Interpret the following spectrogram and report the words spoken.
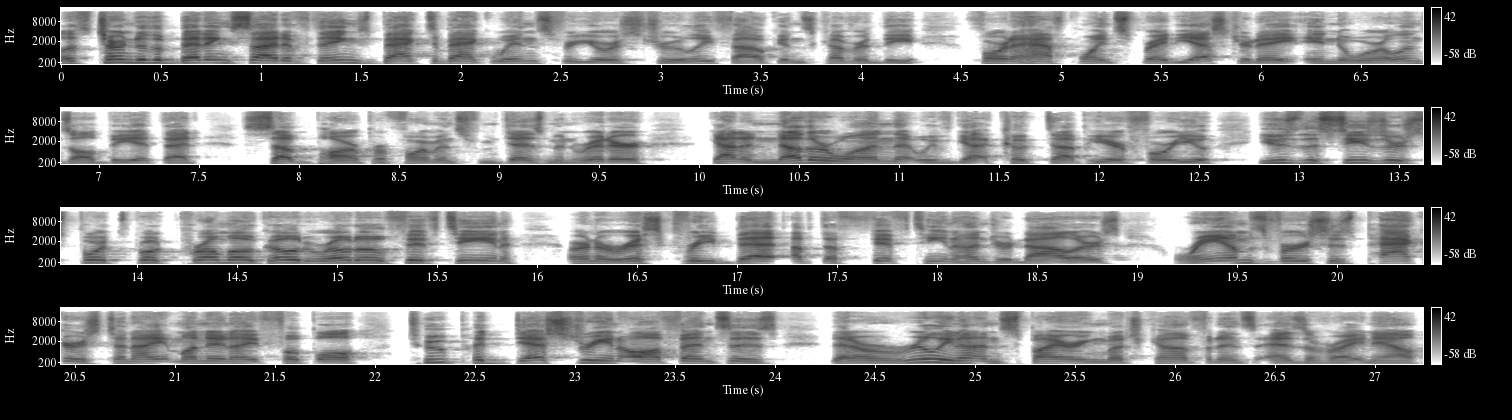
Let's turn to the betting side of things. Back to back wins for yours truly. Falcons covered the four and a half point spread yesterday in New Orleans, albeit that subpar performance from Desmond Ridder. Got another one that we've got cooked up here for you. Use the Caesars Sportsbook promo code ROTO15. Earn a risk free bet up to $1,500. Rams versus Packers tonight, Monday Night Football. Two pedestrian offenses that are really not inspiring much confidence as of right now.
